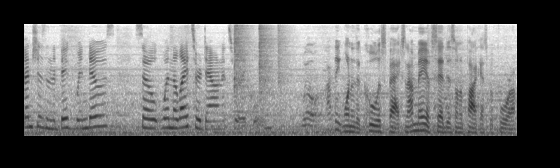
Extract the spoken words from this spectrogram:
benches and the big windows. So when the lights are down, it's really cool. Well, I think one of the coolest facts, and I may have said this on a podcast before, I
